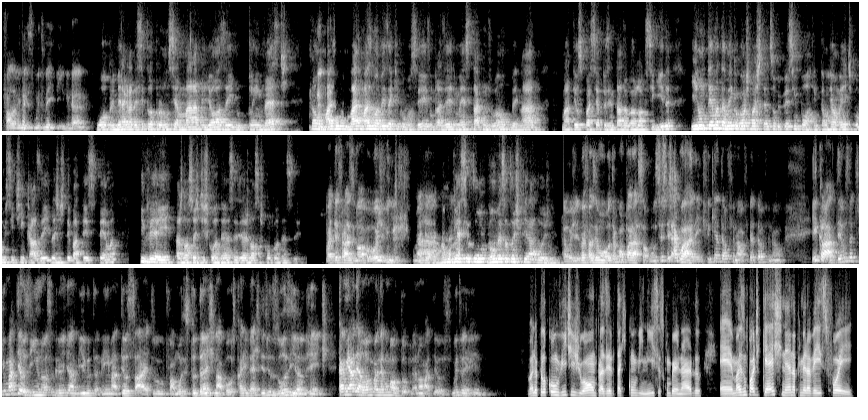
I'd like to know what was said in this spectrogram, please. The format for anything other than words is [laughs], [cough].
Fala, Vinícius, muito bem-vindo, cara. Bom, primeiro agradecer pela pronúncia maravilhosa aí do Clem Invest. Então, mais, um, mais, mais uma vez aqui com vocês, um prazer imenso estar com o João, com o Bernardo, Matheus, que vai ser apresentado agora logo em seguida. E um tema também que eu gosto bastante sobre preço importa. Então, realmente, vou me sentir em casa aí da gente debater esse tema e ver aí as nossas discordâncias e as nossas concordâncias aí. Vai ter frase nova hoje, Vinícius? Como é que é? ah? Vamos ver se eu tô, vamos ver se eu estou inspirado hoje. Né? É, hoje ele vai fazer uma outra comparação. Vocês aguardem, fiquem até o final, fiquem até o final. E claro, temos aqui o Mateuzinho, nosso grande amigo também, Matheus Saito, famoso estudante na Bolsa. O cara investe desde os 11 anos, gente. Caminhada é longa, mas é rumo ao topo, não é Matheus? Muito bem-vindo. Valeu pelo convite, João. Prazer estar aqui com o Vinícius, com o Bernardo. É, mais um podcast, né? Na primeira vez foi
